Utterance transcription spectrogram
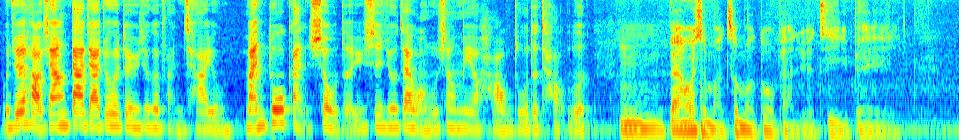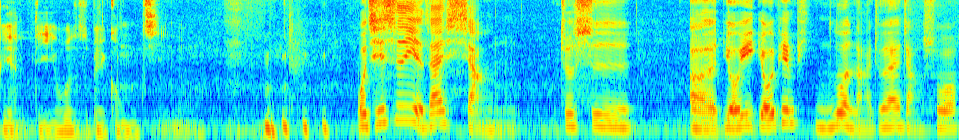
我觉得好像大家就会对于这个反差有蛮多感受的，于是就在网络上面有好多的讨论。嗯，但为什么这么多感觉自己被？贬低或者是被攻击呢？我其实也在想，就是呃，有一有一篇评论啊，就在讲说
